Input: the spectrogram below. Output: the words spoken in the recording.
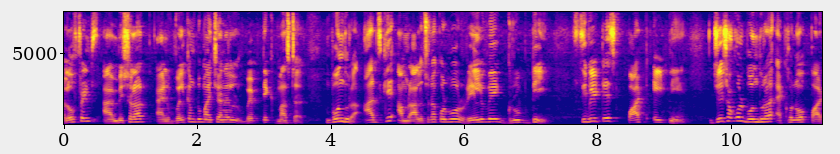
Hello friends I am Biswanath and welcome to my channel ওয়েবটেক মাস্টার বন্ধুরা, আজকে আমরা আলোচনা করব railway group D, civil test part eight নিয়ে। যে সকল বন্ধুরা এখনও পার্ট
